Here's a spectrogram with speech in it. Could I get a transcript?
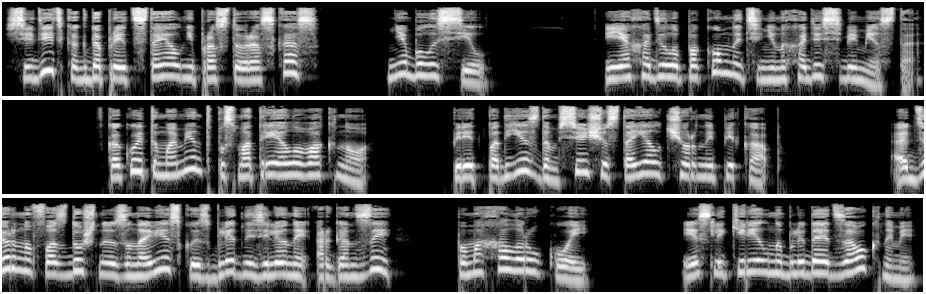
Сидеть, когда предстоял непростой рассказ, не было сил, и я ходила по комнате, не находя себе места. В какой-то момент посмотрела в окно. Перед подъездом все еще стоял черный пикап. Отдернув воздушную занавеску из бледно-зеленой органзы, помахала рукой. Если Кирилл наблюдает за окнами,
